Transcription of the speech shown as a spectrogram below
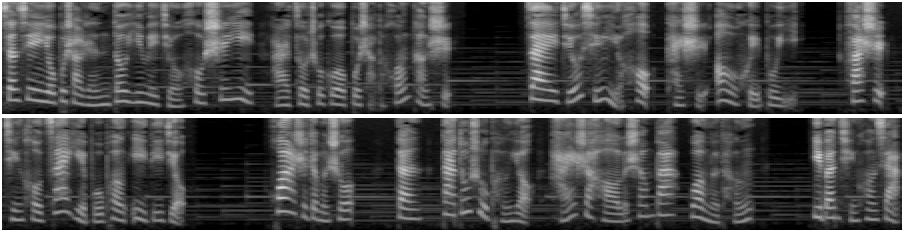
相信有不少人都因为酒后失忆而做出过不少的荒唐事，在酒醒以后开始懊悔不已，发誓今后再也不碰一滴酒。话是这么说，但大多数朋友还是好了伤疤忘了疼，一般情况下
